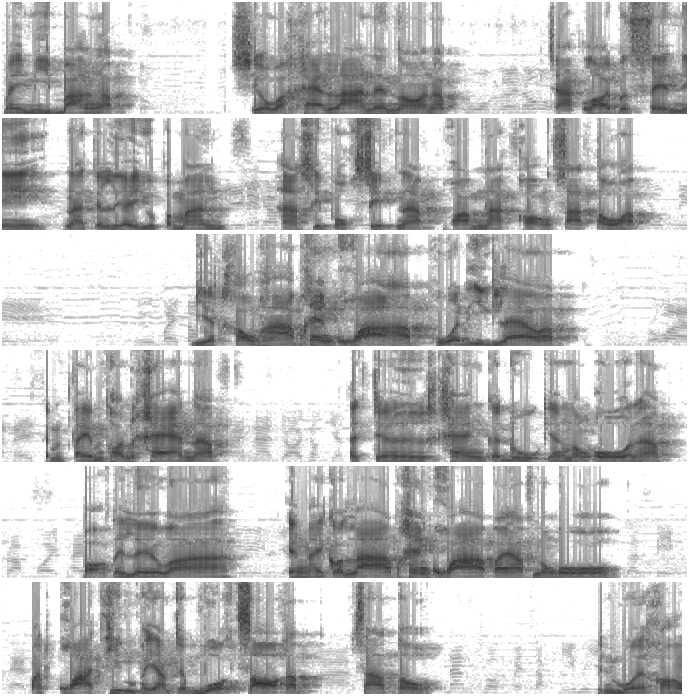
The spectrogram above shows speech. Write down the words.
ไม่มีบังครับ เชื่อว่าแขนล้านแน่นอนครับ จากร้อยเปอร์เซ็นนี่น่าจะเหลืออยู่ประมาณห้าสิบหกสิบนะครับ ความหนักของซาโตครับเบียดเข้าหาแข้งขวาครับผวดอีกแล้วครับเต็มเต็มๆท่อนแขนนะครับแต่เจอแข้งกระดูกอย่างน้องโอนะครับ บอกได้เลยว่ายังไงก็ล้าแข้งขวาไปครับน้องโอหมัดขวาทิ่มพยายามจะบวกศอกครับซาโตะเป็นมวยของ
